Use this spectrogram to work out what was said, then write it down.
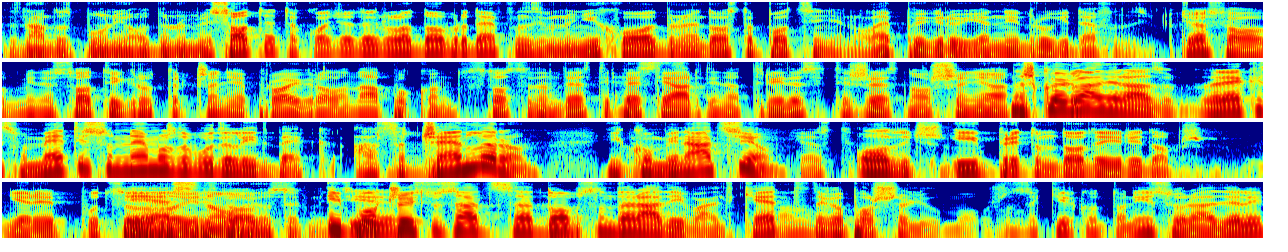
Zna da zbuni odbranu. Minnesota je takođe odigrala dobro defanzivno, njihova odbrana je dosta podcinjena, lepo igraju jedni i drugi defanzivno. Jesu, ali Minnesota igra u trčanje, proigrala napokon 175 yardi na 36 nošenja. Znaš koji je glavni razlog? Rekli smo, Mattison ne može da bude lead back, ali sa Chandlerom i kombinacijom, Jeste. odlično. I pritom doda i read option, jer je pucao Jeste, i na ovoj utakmici. I počeli su sad sa Dobson da radi Wildcat, da ga pošalju. Mogućno sa Kirkom to nisu radili,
